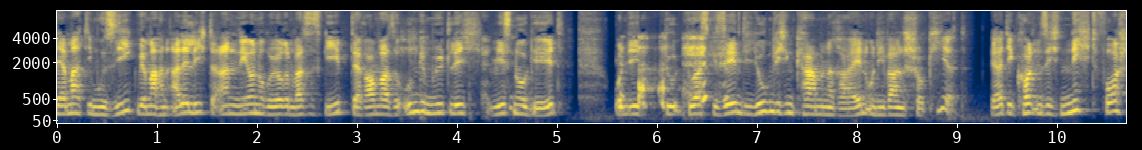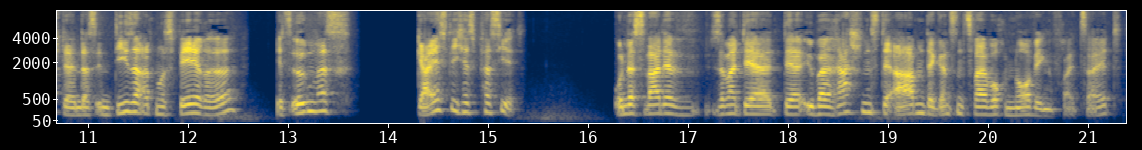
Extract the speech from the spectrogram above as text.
Der macht die Musik, wir machen alle Lichter an, Neonröhren, was es gibt. Der Raum war so ungemütlich, wie es nur geht. Und die, du, du hast gesehen, die Jugendlichen kamen rein und die waren schockiert. Ja, die konnten sich nicht vorstellen, dass in dieser Atmosphäre jetzt irgendwas Geistliches passiert. Und das war der, sag mal, der, der überraschendste Abend der ganzen zwei Wochen Norwegen-Freizeit,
